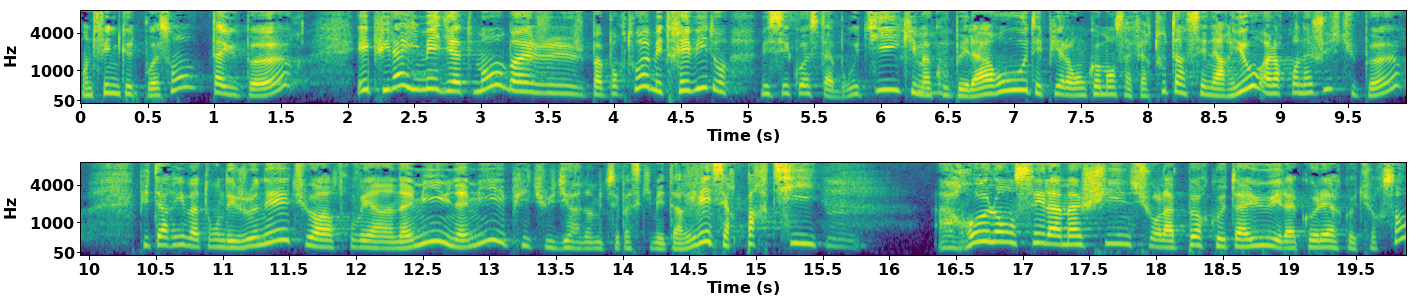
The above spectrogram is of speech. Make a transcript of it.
On te fait une queue de poisson, t'as eu peur, et puis là, immédiatement, bah, je, pas pour toi, mais très vite, mais c'est quoi cet abruti qui m'a mhm. coupé la route? Et puis alors on commence à faire tout un scénario, alors qu'on a juste eu peur. Puis tu arrives à ton déjeuner, tu as retrouvé un ami, une amie, et puis tu dis ah non mais tu sais pas ce qui m'est arrivé. C'est reparti mhm. à relancer la machine sur la peur que tu as eue et la colère que tu ressens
